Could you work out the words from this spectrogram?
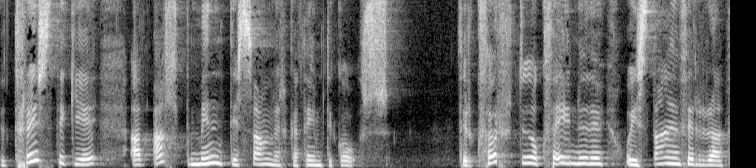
þeir treyst ekki að allt myndi samverka þeim til góðs. Þeir kvörtuð og kveinuðu og í staðin fyrir að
